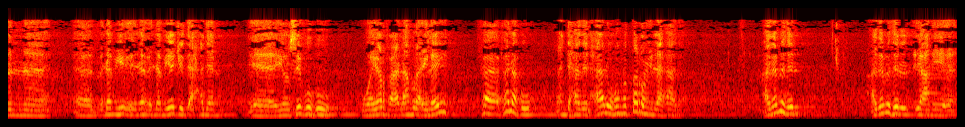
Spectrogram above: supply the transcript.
من آه لم لم يجد أحدا آه ينصفه ويرفع الأمر إليه فله عند هذه الحال وهو مضطر إلى هذا. هذا مثل هذا مثل يعني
